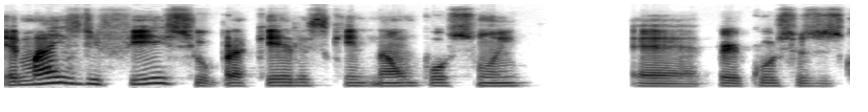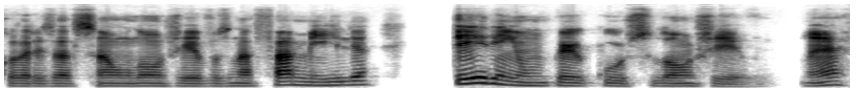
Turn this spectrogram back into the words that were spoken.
é mais difícil para aqueles que não possuem, eh, percursos de escolarização longevos na família, terem um percurso longevo, né.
